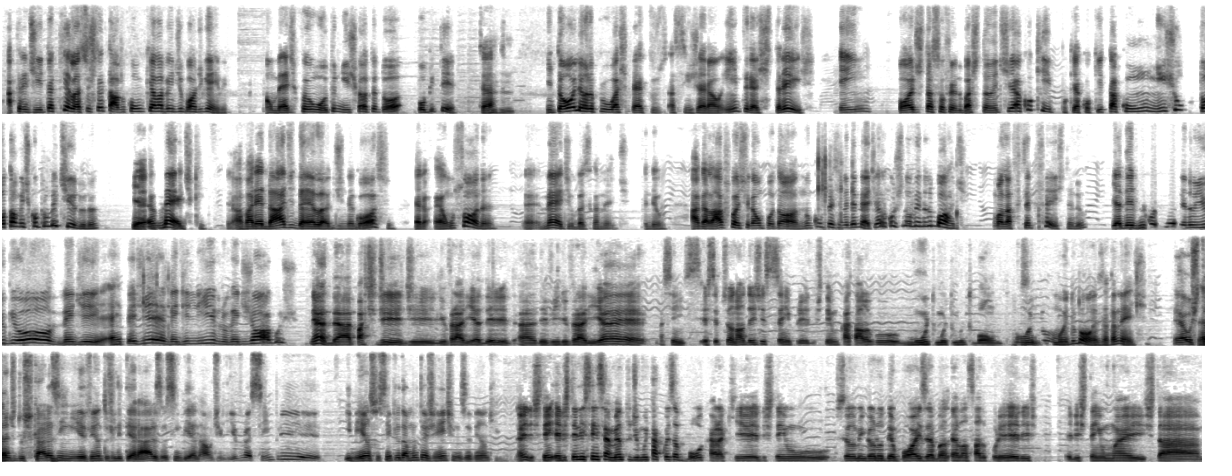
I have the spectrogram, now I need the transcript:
acredita que ela é sustentável com o que ela vende de board game. Então, O Magic foi um outro nicho que ela tentou obter, certo? Uhum. Então, olhando para o aspecto assim geral entre as três, quem pode estar sofrendo bastante é a Coqui, porque a Coqui está com um nicho totalmente comprometido, né? Que é Magic. A variedade dela de negócio era, é um só, né? É Magic, basicamente. Entendeu? A Galápagos pode chegar a um ponto, ó, não compensa vender Magic, ela continua vendendo board, como ela sempre fez, entendeu? E a Devi continua vendendo Yu-Gi-Oh!, vende RPG, vende livro, vende jogos. É, da parte de, de livraria dele, a Devi Livraria é, assim, excepcional desde sempre. Eles têm um catálogo muito, muito, muito bom. Muito, muito bom, exatamente. É, o stand dos caras em eventos literários, assim, Bienal de livro, é sempre imenso, sempre dá muita gente nos eventos. É, eles, têm, eles têm licenciamento de muita coisa boa, cara. Aqui eles têm o. Se eu não me engano, o The Boys é, é lançado por eles. Eles têm umas da.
